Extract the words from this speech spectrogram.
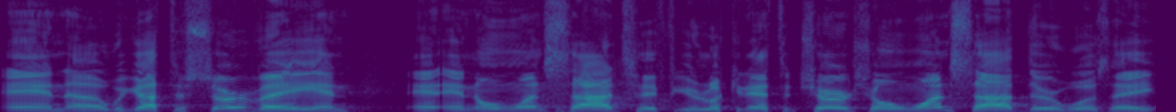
And uh, we got the survey and and, and, on one side, so if you're looking at the church, on one side there was a,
